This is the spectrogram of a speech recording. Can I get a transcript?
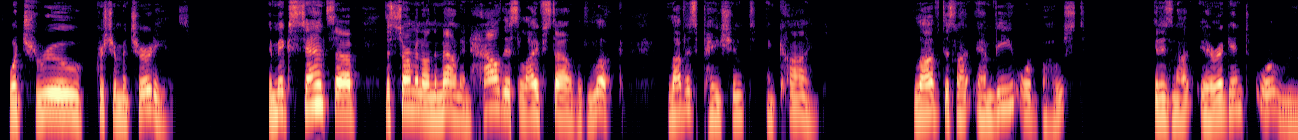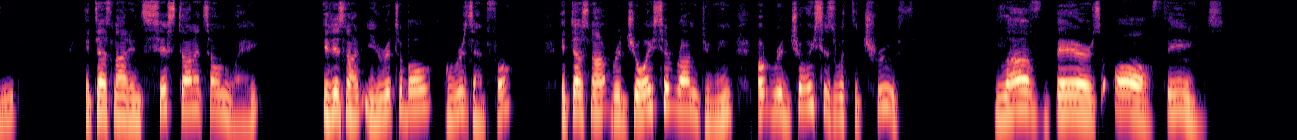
what true Christian maturity is. It makes sense of the Sermon on the Mount and how this lifestyle would look. Love is patient and kind. Love does not envy or boast. It is not arrogant or rude. It does not insist on its own way. It is not irritable or resentful. It does not rejoice at wrongdoing, but rejoices with the truth. Love bears all things,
